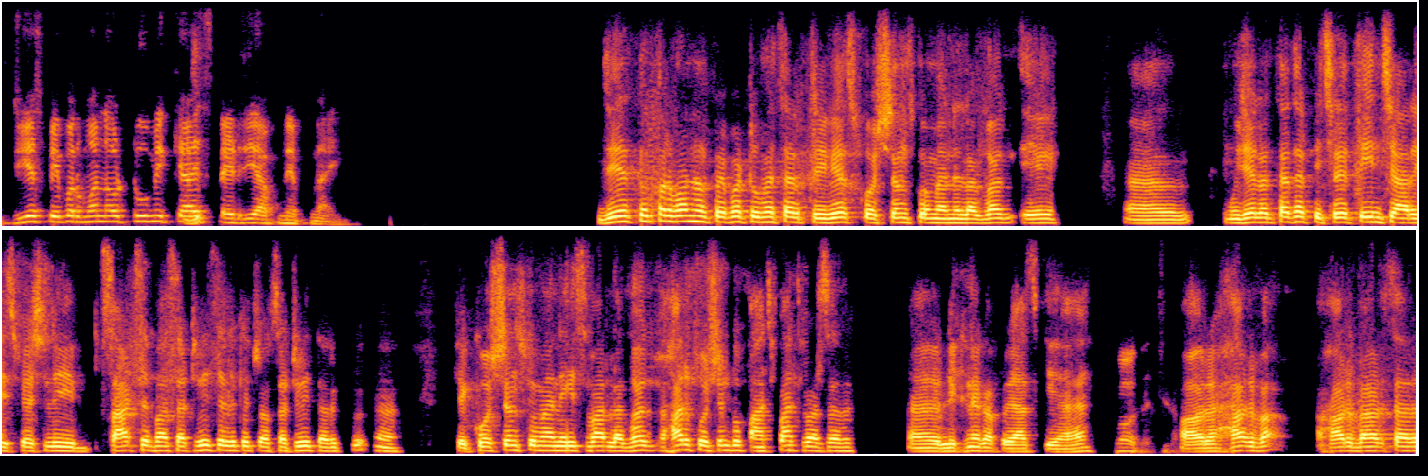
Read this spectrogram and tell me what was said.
जीएस पेपर वन और टू में क्या स्ट्रेटजी आपने अपनाई? जीएस पेपर वन और पेपर टू में सर प्रीवियस क्वेश्चंस को मैंने लगभग एक मुझे लगता था पिछले तीन चार स्पेशली साठ से बासठवीं से लेकर चौसठवीं तक के क्वेश्चंस को मैंने इस बार लगभग हर क्वेश्चन को पाँच पाँच बार सर लिखने का प्रयास किया है। बहुत अच्छा। और हर बार हर बार सर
